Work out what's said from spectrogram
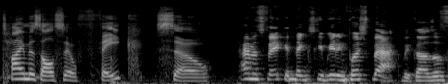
time is also fake, so Time is fake and things keep getting pushed back because of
